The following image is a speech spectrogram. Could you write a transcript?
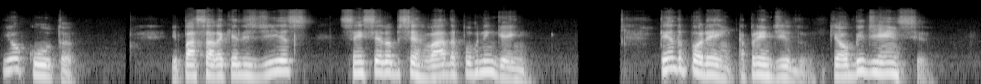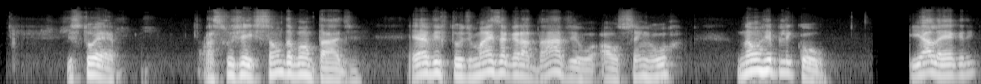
e oculta, e passar aqueles dias sem ser observada por ninguém. Tendo, porém, aprendido que a obediência, isto é, a sujeição da vontade, é a virtude mais agradável ao Senhor, não replicou e, alegre,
